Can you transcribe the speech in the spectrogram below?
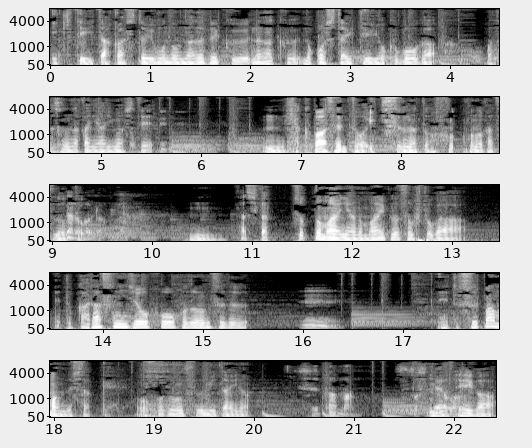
生きていた証というものをなるべく長く残したいという欲望が私の中にありまして、うん、100%一致するなと、この活動と。なるほど。うん。確か、ちょっと前にあの、マイクロソフトが、えっと、ガラスに情報を保存する、うん。えっと、スーパーマンでしたっけ？を保存するみたいな。スーパーマン？映画。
